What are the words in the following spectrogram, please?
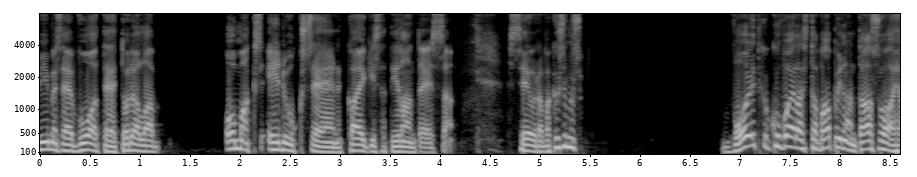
viimeiseen vuoteen todella omaksi edukseen kaikissa tilanteissa. Seuraava kysymys. Voitko kuvailla sitä vapinan tasoa,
